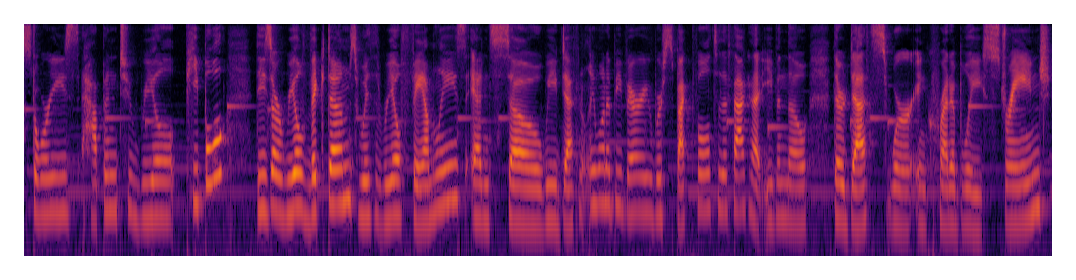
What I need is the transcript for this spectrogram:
stories happen to real people. These are real victims with real families, and so we definitely want to be very respectful to the fact that even though their deaths were incredibly strange,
